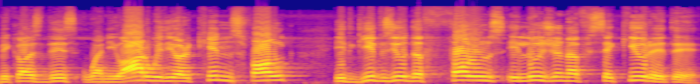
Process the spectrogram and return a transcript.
Because this, when you are with your kinsfolk, it gives you the false illusion of security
